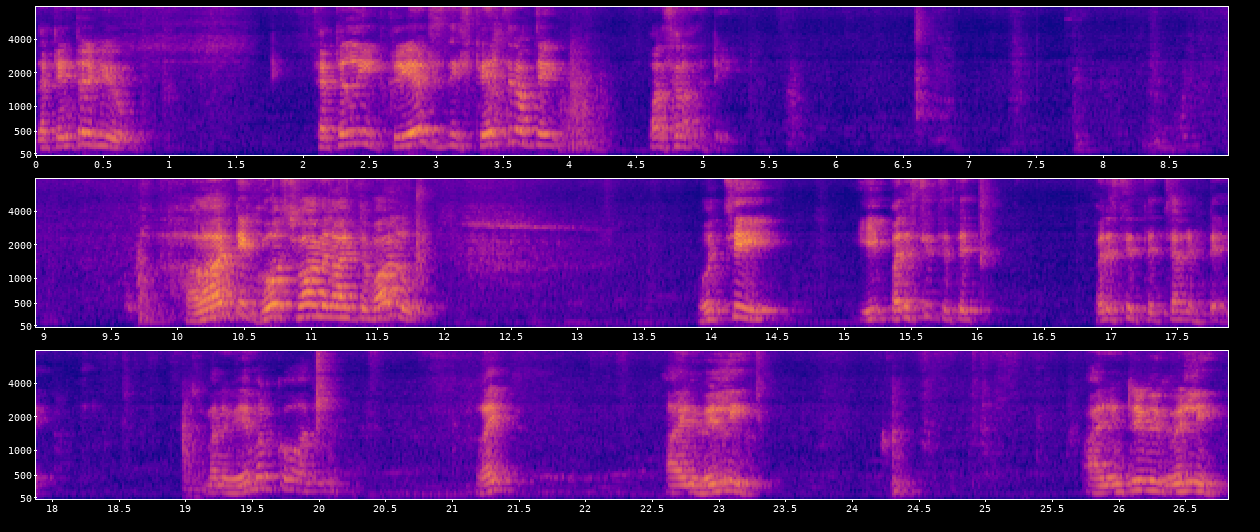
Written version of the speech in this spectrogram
that interview certainly it creates the stature of the personality. అలాంటి గోస్వామి లాంటి వాళ్ళు వచ్చి ఈ పరిస్థితి తెచ్చి పరిస్థితి తెచ్చారంటే మనం ఏమనుకోవాలి? రైట్? ఆయన వెళ్ళి ఆయన ఇంటర్వ్యూకి వెళ్ళి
